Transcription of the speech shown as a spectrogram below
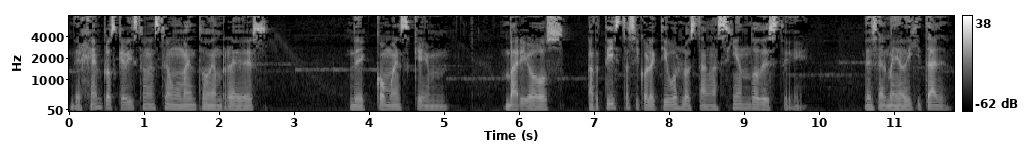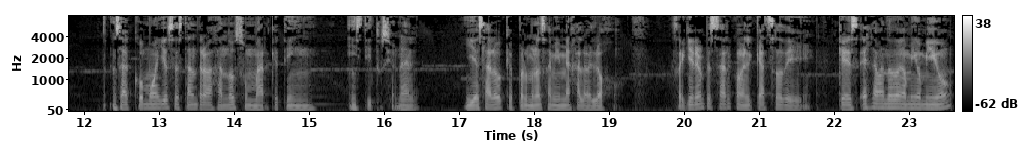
de ejemplos que he visto en este momento en redes de cómo es que mm, varios artistas y colectivos lo están haciendo desde, desde el medio digital. O sea, cómo ellos están trabajando su marketing institucional. Y es algo que por lo menos a mí me jaló el ojo. O sea, quiero empezar con el caso de que es, es la banda de un amigo mío,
